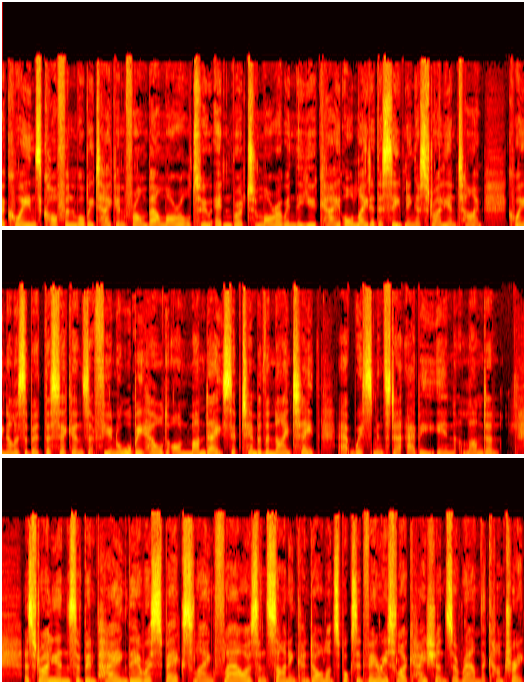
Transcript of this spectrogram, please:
The Queen's coffin will be taken from Balmoral to Edinburgh tomorrow in the UK or later this evening Australian time. Queen Elizabeth II's funeral will be held on Monday, September the 19th at Westminster Abbey in London. Australians have been paying their respects, laying flowers and signing condolence books at various locations around the country.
